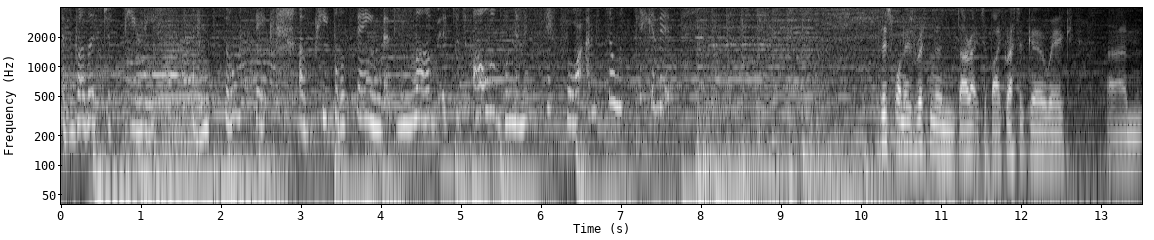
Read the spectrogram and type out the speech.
as well as just beauty. And I'm so sick of people saying that love is just all a woman is fit for. I'm so sick of it. This one is written and directed by Greta Gerwig, um,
